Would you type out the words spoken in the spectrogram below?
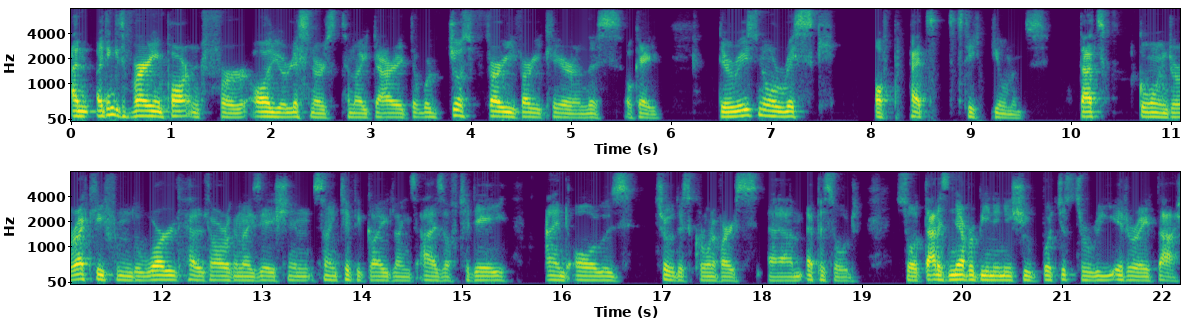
And I think it's very important for all your listeners tonight, Derek, that we're just very, very clear on this. Okay, there is no risk of pets to humans. That's going directly from the World Health Organization scientific guidelines as of today and always through this coronavirus um, episode. So that has never been an issue, but just to reiterate that.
